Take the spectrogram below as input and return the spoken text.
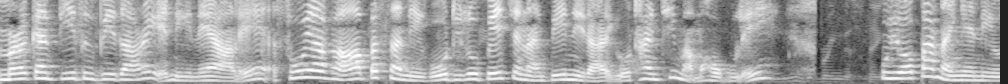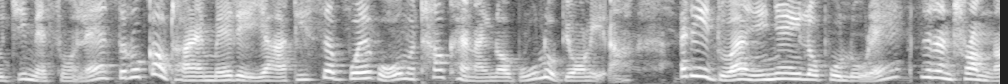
American ပြည်သူပြည်သားတွေအနေနဲ့ကလည်းအစိုးရကပတ်စံတွေကိုဒီလိုပေးချင်နိုင်ပေးနေတာတွေကိုထိုင်ကြည့်မှာမဟုတ်ဘူးလေဥရောပနိုင်ငံတွေကိုကြည့်မယ်ဆိုရင်လည်းသူတို့ကောက်ထားတဲ့မဲတွေရာဒီဆက်ပွဲကိုမထောက်ခံနိုင်တော့ဘူးလို့ပြောနေတာအဲ့ဒီအတွက်ငြင်းငြင်းလုပ်ဖို့လိုတယ် President Trump က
